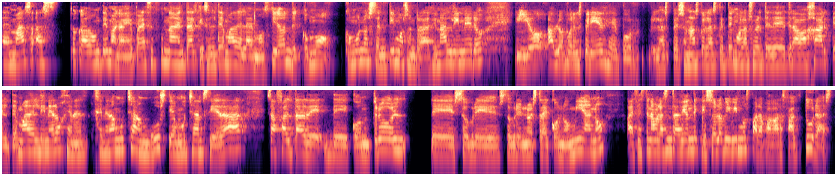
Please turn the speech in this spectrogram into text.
Además, has tocado un tema que a mí me parece fundamental, que es el tema de la emoción, de cómo, cómo nos sentimos en relación al dinero. Y yo hablo por experiencia y por las personas con las que tengo la suerte de trabajar, que el tema del dinero genera mucha angustia, mucha ansiedad, esa falta de, control eh, sobre, sobre nuestra economía, ¿no? A veces tenemos la sensación de que solo vivimos para pagar facturas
